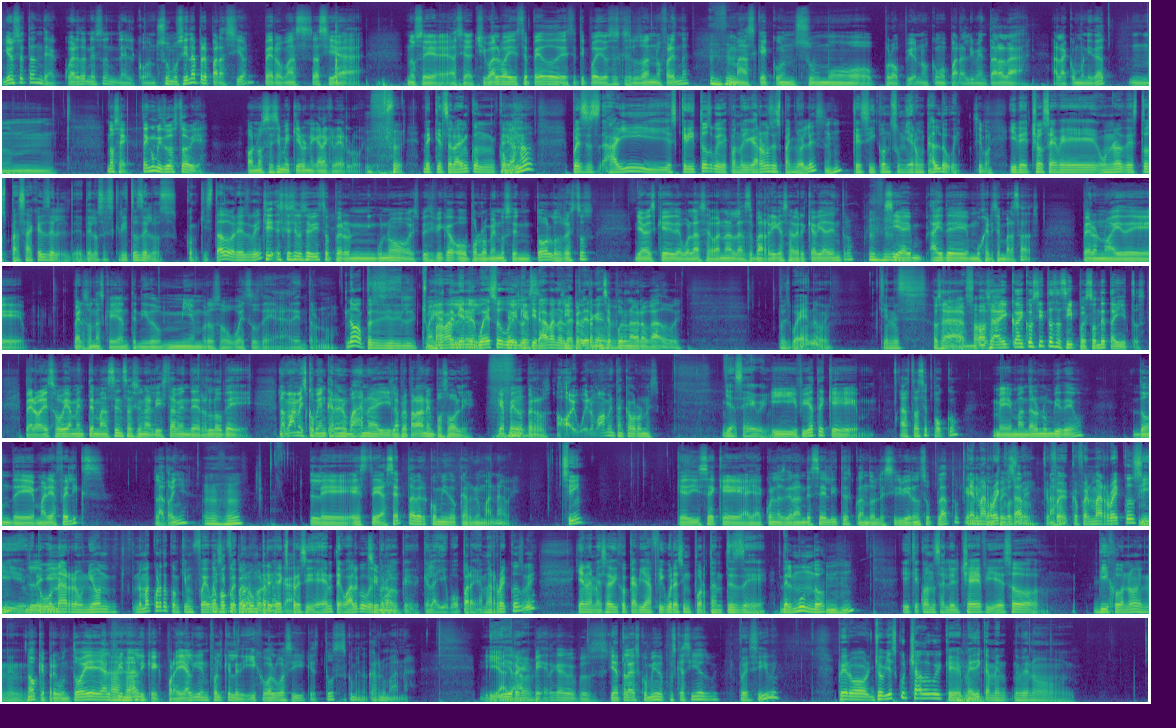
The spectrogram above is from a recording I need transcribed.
Yo no estoy tan de acuerdo en eso en el consumo. Sí en la preparación, pero más hacia, no sé, hacia Chivalba y este pedo de este tipo de dioses que se los dan en ofrenda, más que consumo propio, ¿no? Como para alimentar a la, a la comunidad. Mm, no sé, tengo mis dudas todavía. O no sé si me quiero negar a creerlo, güey. de que se lo hayan con. Pues hay escritos, güey, de cuando llegaron los españoles que sí consumieron caldo, güey. Simón. Y de hecho se ve uno de estos pasajes del- de, de los escritos de los conquistadores, güey. Sí, es que sí los he visto, pero ninguno especifica, o por lo menos en todos los restos. Ya ves que de volada se van a las barrigas a ver qué había dentro. Sí, hay, hay de mujeres embarazadas, pero no hay de personas que hayan tenido miembros o huesos de adentro, ¿no? No, pues chupaban Imagínate bien el, hueso, güey, y el lo tiraban a sí, la pero también se pudieron haber ahogado, güey. Pues bueno, güey. Tienes. O sea, razón. o sea hay, hay cositas así, pues son detallitos. Pero es obviamente más sensacionalista venderlo de... No mames, comían carne humana y la preparaban en pozole. ¿Qué pedo, perros? Ay, güey, no mames, tan cabrones. Ya sé, güey. Y fíjate que hasta hace poco me mandaron un video donde María Félix, la doña, le este, acepta haber comido carne humana, güey. Sí. Que dice que allá con las grandes élites, cuando le sirvieron su plato, que en le Marruecos, güey. Que Ajá. fue, que fue en Marruecos y. Le- tuvo una reunión. No me acuerdo con quién fue, güey. Si Tampoco, fue con un expresidente o algo, güey. Pero que, que la llevó para allá a Marruecos, güey. Y en la mesa dijo que había figuras importantes de, del mundo. Y que cuando salió el chef y eso dijo, ¿no? En, en- No, que preguntó ella ya al Ajá. final y que por ahí alguien fue el que le dijo o algo así, que tú estás comiendo carne humana. Y a la Verga. güey, pues ya te la has comido, pues ¿qué hacías, güey? Pues sí, güey. Pero yo había escuchado, güey, que Ujú. médicamente, bueno,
